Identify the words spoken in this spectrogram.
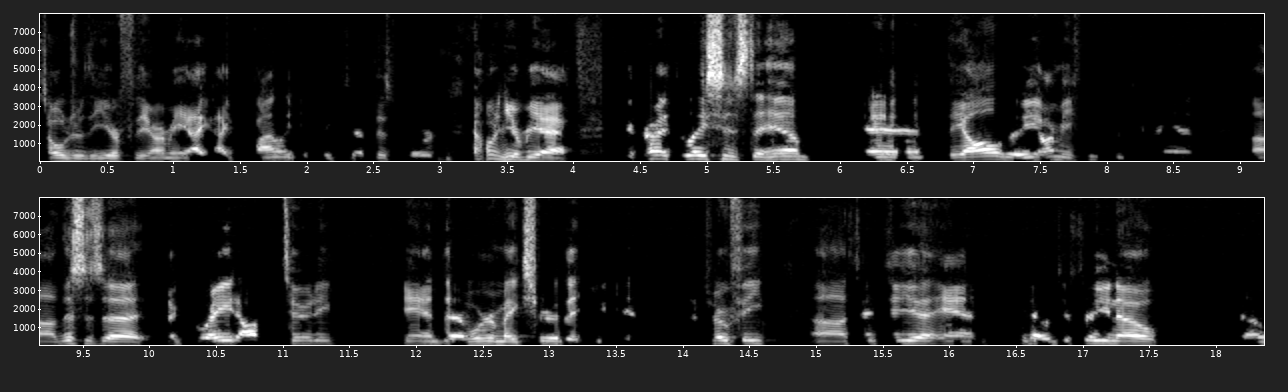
Soldier of the Year for the Army. I, I finally get to accept this award on your behalf. Congratulations to him and the all the Army Futures Command. Uh, this is a, a, great opportunity, and uh, we're going to make sure that you get the trophy uh, sent to you. And you know, just so you know, uh,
